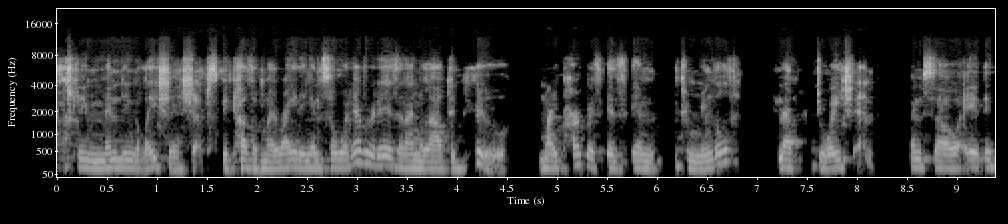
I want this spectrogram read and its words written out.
actually mending relationships because of my writing. And so, whatever it is that I'm allowed to do, my purpose is in, intermingled in that situation. And so, it, it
